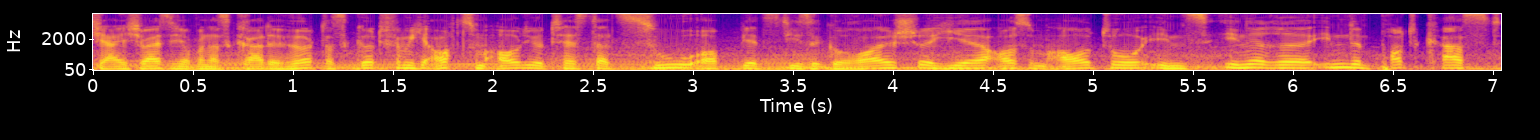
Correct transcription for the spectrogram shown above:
Tja, ich weiß nicht, ob man das gerade hört. Das gehört für mich auch zum Audiotest dazu, ob jetzt diese Geräusche hier aus dem Auto ins Innere, in den Podcast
